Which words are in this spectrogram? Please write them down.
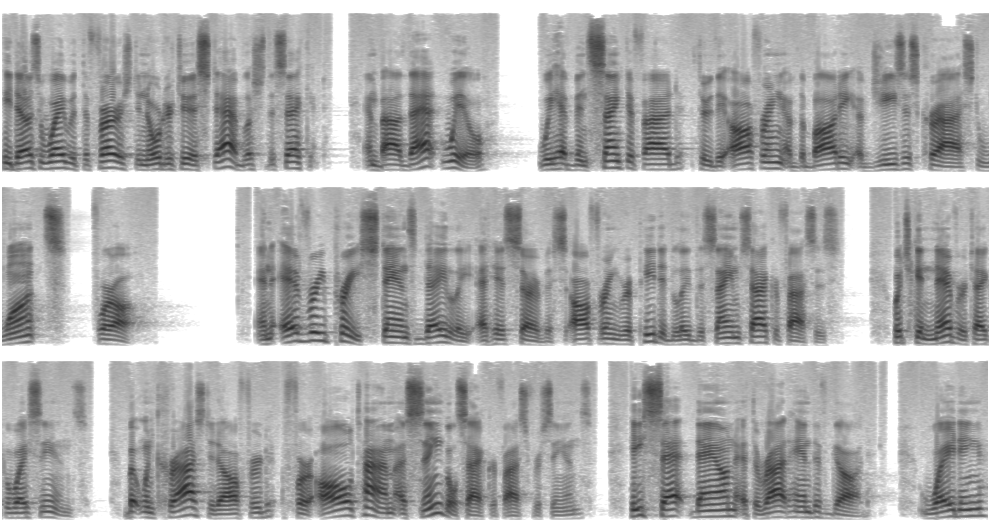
He does away with the first in order to establish the second. And by that will, we have been sanctified through the offering of the body of Jesus Christ once for all. And every priest stands daily at his service, offering repeatedly the same sacrifices, which can never take away sins. But when Christ had offered for all time a single sacrifice for sins, he sat down at the right hand of God, waiting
